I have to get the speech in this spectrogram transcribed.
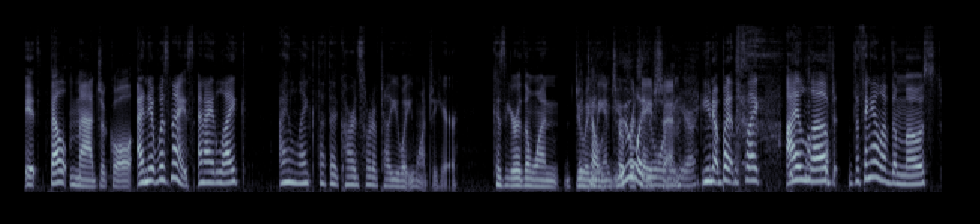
it felt magical and it was nice. And I like I like that the cards sort of tell you what you want to hear. Because you're the one doing the you interpretation. you hear. You know, but it's like I loved the thing I loved the most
